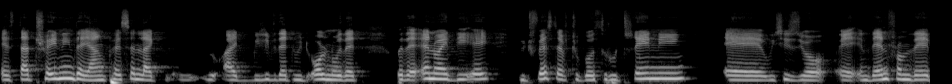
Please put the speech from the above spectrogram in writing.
and start training the young person. Like i believe that we'd all know that with the nyda you'd first have to go through training uh, which is your uh, and then from there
